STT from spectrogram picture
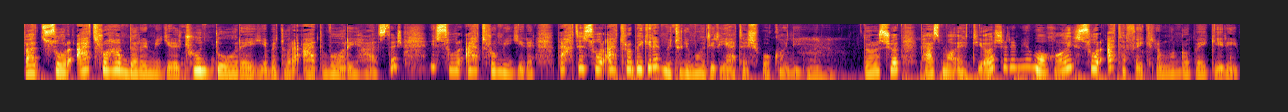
و سرعت رو هم داره می‌گیره. چون دوره به طور ادواری هستش این سرعت رو می‌گیره. وقتی سرعت رو بگیره می‌تونی مدیریتش بکنی. درست شد. پس ما احتیاج داریم یه موقعی سرعت فکرمون رو بگیریم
